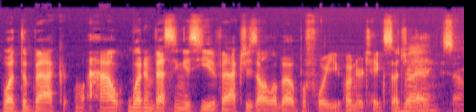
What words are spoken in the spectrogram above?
what the back, how, what investing in CEDIF actually is all about before you undertake such Right. a thing. So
